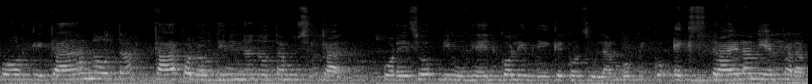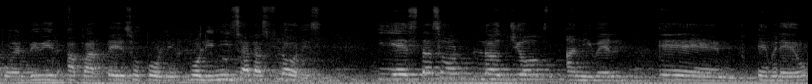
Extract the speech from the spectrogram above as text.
Porque cada nota, cada color tiene una nota musical. Por eso dibujé el colibrí que con su largo pico extrae la miel para poder vivir. Aparte de eso, poli- poliniza las flores. Y estas son los jobs a nivel eh, hebreo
